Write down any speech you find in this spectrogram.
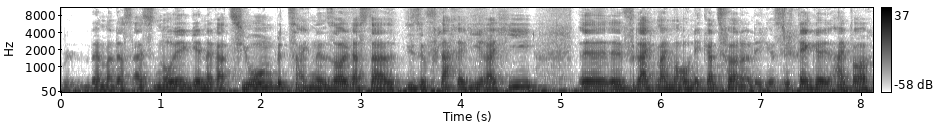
wenn man das als neue Generation bezeichnen soll, dass da diese flache Hierarchie äh, vielleicht manchmal auch nicht ganz förderlich ist. Ich denke einfach,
